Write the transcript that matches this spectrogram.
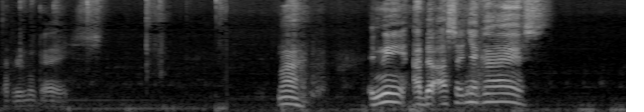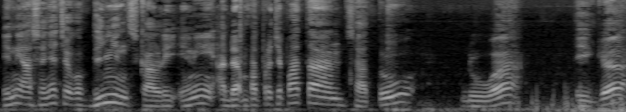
Ntar dulu guys. Nah, ini ada AC-nya guys. Ini AC-nya cukup dingin sekali. Ini ada empat percepatan. Satu, dua, tiga,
